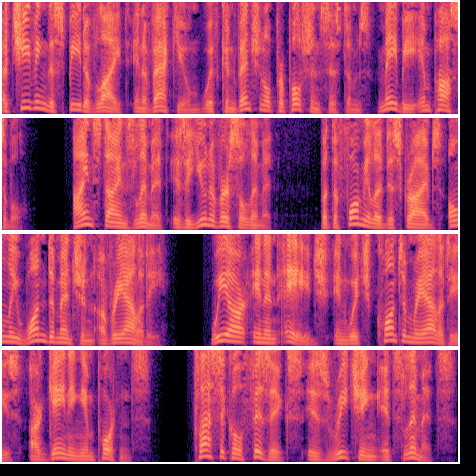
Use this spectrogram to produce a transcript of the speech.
Achieving the speed of light in a vacuum with conventional propulsion systems may be impossible. Einstein's limit is a universal limit, but the formula describes only one dimension of reality. We are in an age in which quantum realities are gaining importance. Classical physics is reaching its limits,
